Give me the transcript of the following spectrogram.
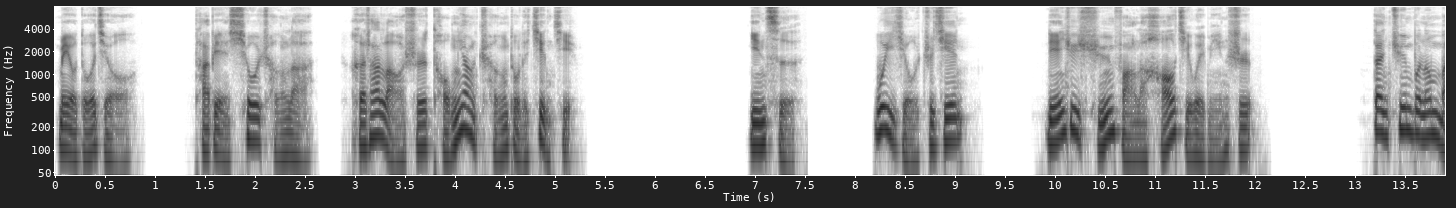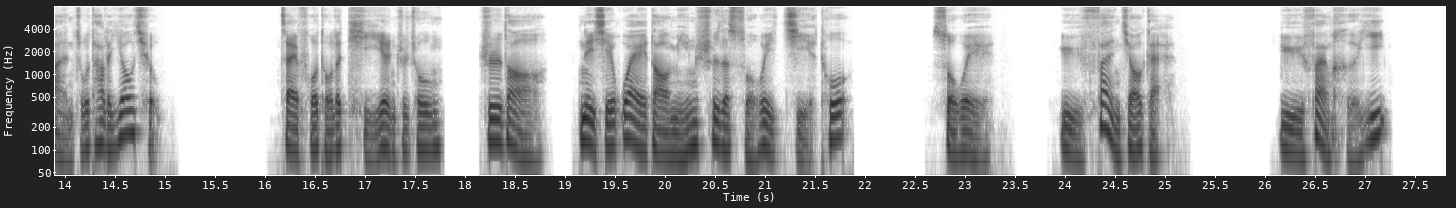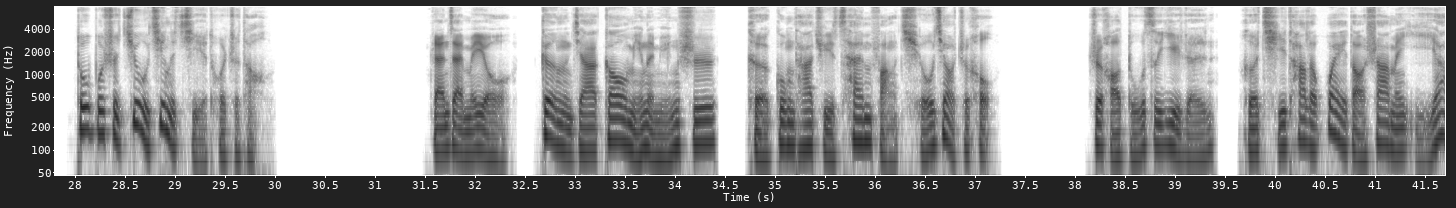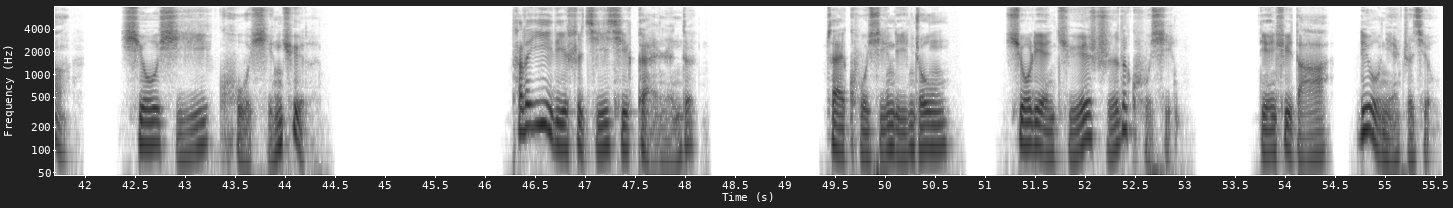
没有多久，他便修成了和他老师同样程度的境界。因此，未久之间，连续寻访了好几位名师，但均不能满足他的要求。在佛陀的体验之中，知道。那些外道名师的所谓解脱，所谓与梵交感、与梵合一，都不是就近的解脱之道。然在没有更加高明的名师可供他去参访求教之后，只好独自一人和其他的外道沙门一样修习苦行去了。他的毅力是极其感人的。在苦行林中修炼绝食的苦行，连续达六年之久。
